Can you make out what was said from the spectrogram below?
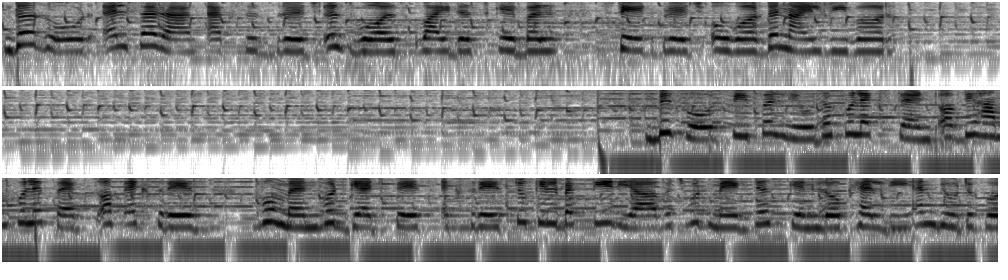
The Rod El Farag Axis Bridge is world's widest cable stayed bridge over the Nile River. Before people knew the full extent of the harmful effects of X-rays, women would get face X-rays to kill bacteria which would make their skin look healthy and beautiful.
